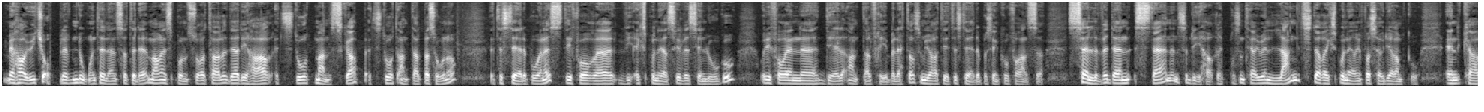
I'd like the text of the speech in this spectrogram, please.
Vi har jo ikke opplevd noen tendenser til det. Vi har en sponsoravtale der de har et stort mannskap, et stort antall personer til stede på ONS. De får uh, eksponere seg ved sin logo, og de får en uh, del antall fribilletter som gjør at de er til stede på sin konferanse. Selve den standen som de har, representerer jo en langt større eksponering for Saudi Aramco enn hva,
